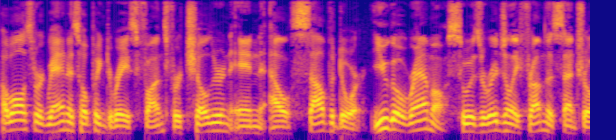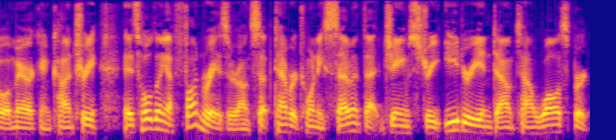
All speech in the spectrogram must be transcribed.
A Wallaceburg man is hoping to raise funds for children in El Salvador. Hugo Ramos, who is originally from the Central American country, is holding a fundraiser on September 27th at James Street Eatery in downtown Wallaceburg.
